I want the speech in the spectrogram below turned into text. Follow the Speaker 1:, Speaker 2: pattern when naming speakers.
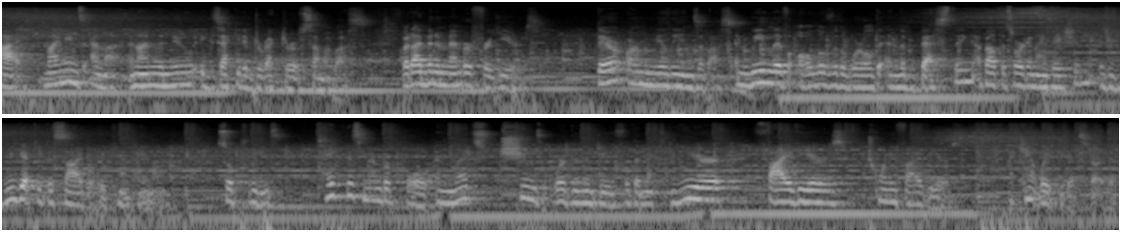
Speaker 1: Hi, my name's Emma, and I'm the new executive director of SumOfUs, but I've been a member for years. There are millions of us, and we live all over the world, and the best thing about this organization is we get to decide what we campaign on. So please, take this member poll and let's choose what we're gonna do for the next year, five years, 25 years. I can't wait to get started.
